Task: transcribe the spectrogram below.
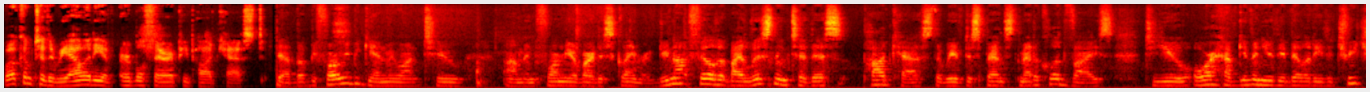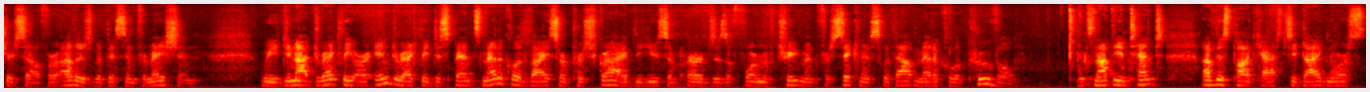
Welcome to the Reality of Herbal Therapy podcast. Yeah, but before we begin, we want to um, inform you of our disclaimer. Do not feel that by listening to this podcast that we have dispensed medical advice to you or have given you the ability to treat yourself or others with this information. We do not directly or indirectly dispense medical advice or prescribe the use of herbs as a form of treatment for sickness without medical approval. It's not the intent of this podcast to diagnose,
